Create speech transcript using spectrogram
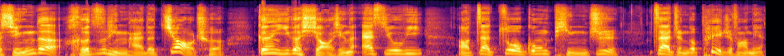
型的合资品牌的轿车跟一个小型的 SUV 啊，在做工品质，在整个配置方面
